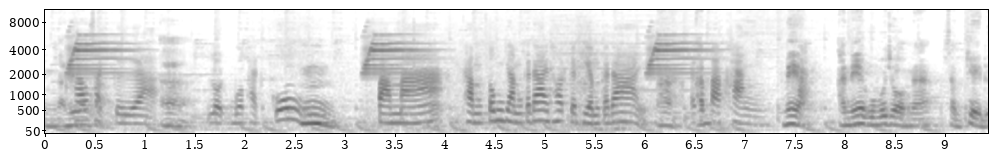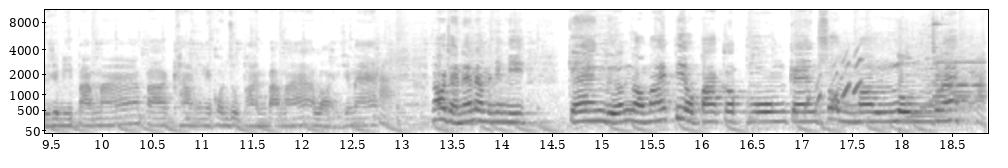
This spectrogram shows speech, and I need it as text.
อมอันนี้ข้าวผัดเกลือออ่าหลดบัวผัดกุ้งอืมปลาม้าทำต้มยำก็ได้ทอดกระเทียมก็ได้ อ่าแล้วก็ปลาคังเนี่ยค่ะ อันนี้คุณผู้ชมนะ สังเกตดูจะมีปลาม้าปลาคังในคนสุพรรณปลาม้าอร่อยใช่ไหมค่ะ นอกจากนั้นนะมันยังมีแกงเหลืองหน่อไม้เปรี้ยวปลากระพง แกงส้มมะลุมใช่ไหมค่ะ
